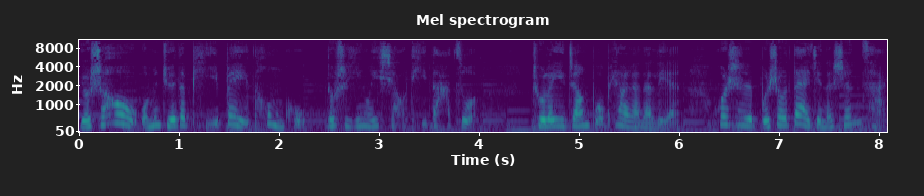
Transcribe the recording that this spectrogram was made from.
有时候我们觉得疲惫、痛苦，都是因为小题大做。除了一张不漂亮的脸，或是不受待见的身材，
